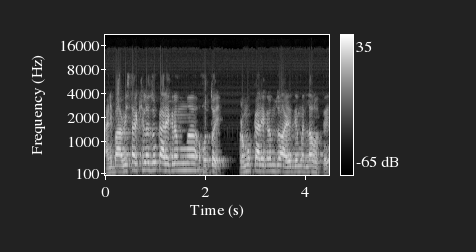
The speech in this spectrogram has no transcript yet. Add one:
आणि बावीस तारखेला जो कार्यक्रम होतोय प्रमुख कार्यक्रम जो अयोध्येमधला होतोय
